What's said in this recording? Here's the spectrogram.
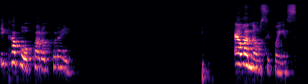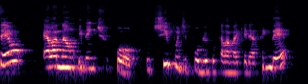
e acabou, parou por aí. Ela não se conheceu, ela não identificou o tipo de público que ela vai querer atender,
